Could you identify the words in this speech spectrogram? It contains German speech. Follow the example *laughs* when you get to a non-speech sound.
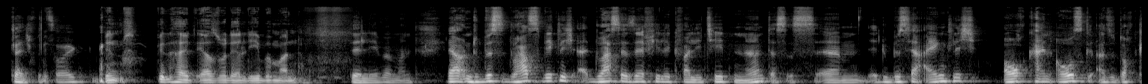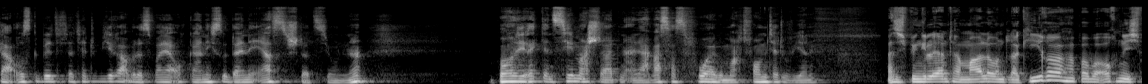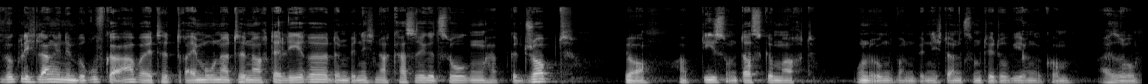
Kann ich bezeugen. Bin, bin halt eher so der Lebemann. Der Lebemann. Ja, und du bist, du hast wirklich, du hast ja sehr viele Qualitäten, ne? Das ist, ähm, du bist ja eigentlich auch kein ausge, also doch klar ausgebildeter Tätowierer, aber das war ja auch gar nicht so deine erste Station, ne? Wollen wir direkt ins Thema starten, Alter. Was hast du vorher gemacht vorm Tätowieren? Also ich bin gelernter Maler und Lackierer, habe aber auch nicht wirklich lange in dem Beruf gearbeitet. Drei Monate nach der Lehre, dann bin ich nach Kassel gezogen, habe gejobbt, ja, habe dies und das gemacht und irgendwann bin ich dann zum Tätowieren gekommen. Also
